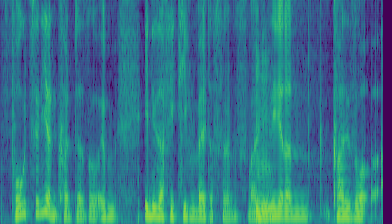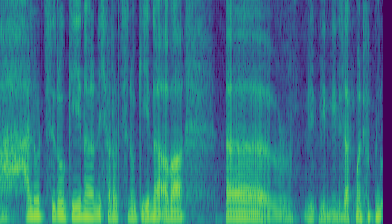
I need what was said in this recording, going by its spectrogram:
funktionieren könnte, so im, in dieser fiktiven Welt des Films, weil mhm. die sehen ja dann quasi so ah, Halluzinogene, nicht Halluzinogene, aber äh, wie, wie, wie, sagt man, Hypno,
